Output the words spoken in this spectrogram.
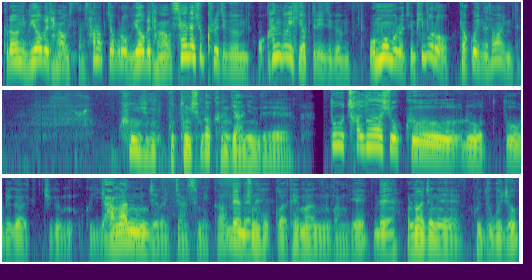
그런 위협을 당하고 있어요. 산업적으로 위협을 당하고 China shock를 지금 어, 한국의 기업들이 지금 온몸으로 지금 피부로 겪고 있는 상황입니다. 그럼 지금 보통 심각한 게 아닌데 또 차이나 쇼크로 또 우리가 지금 그 양안 문제가 있지 않습니까? 네네네. 중국과 대만 관계. 네. 얼마 전에 그 누구죠?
